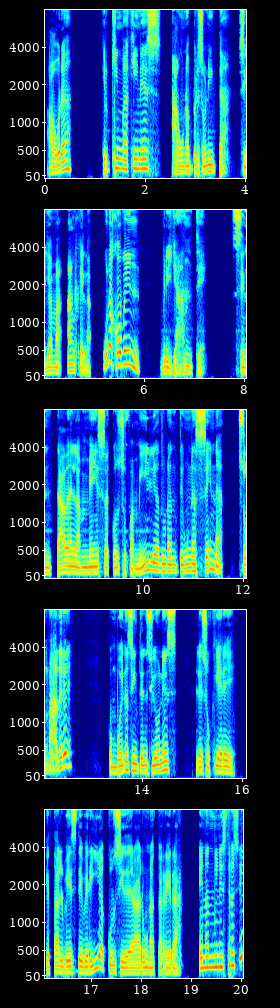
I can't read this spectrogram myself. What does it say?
Ahora, quiero que imagines a una personita se llama Ángela, una joven brillante, sentada en la mesa con su familia durante una cena. Su madre, con buenas intenciones, le sugiere que tal vez debería considerar una carrera en administración.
